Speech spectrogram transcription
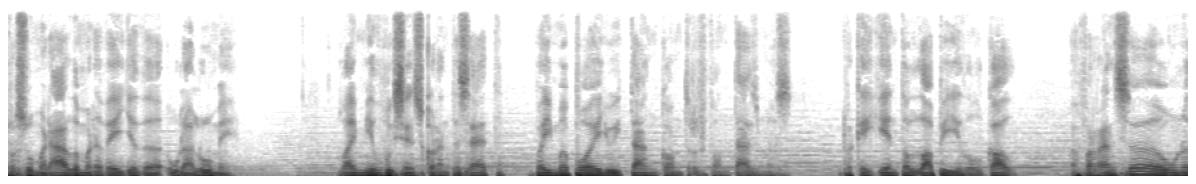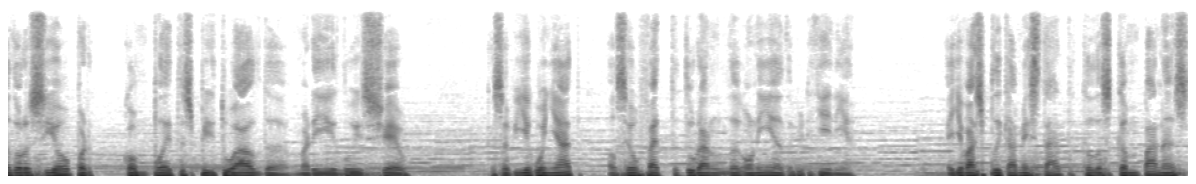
Resumarà la meravella de Uralume. L'any 1847 veiem a Poe lluitant contra els fantasmes, recaiguent el l'opi i l'alcohol, aferrant-se a una adoració per complet espiritual de Marie Louise Sheu, que s'havia guanyat el seu fet durant l'agonia de Virgínia. Ella va explicar més tard que les campanes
